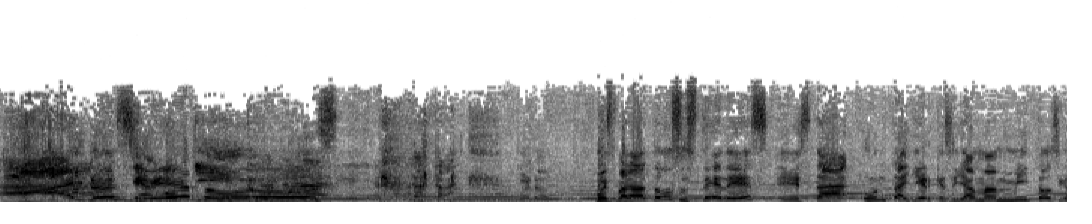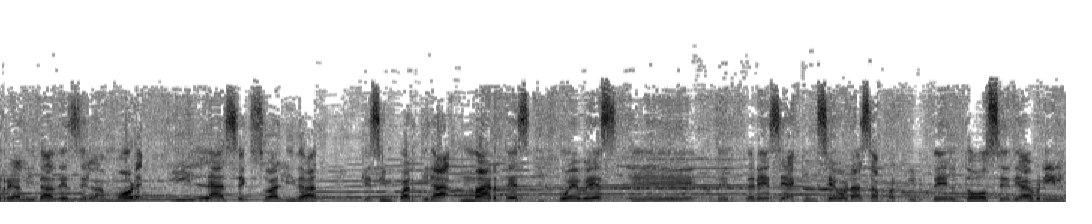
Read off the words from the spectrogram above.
¡Ay, no es cierto! pues para todos ustedes está un taller que se llama Mitos y Realidades del Amor y la Sexualidad, que se impartirá martes y jueves eh, de 13 a 15 horas a partir del 12 de abril.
